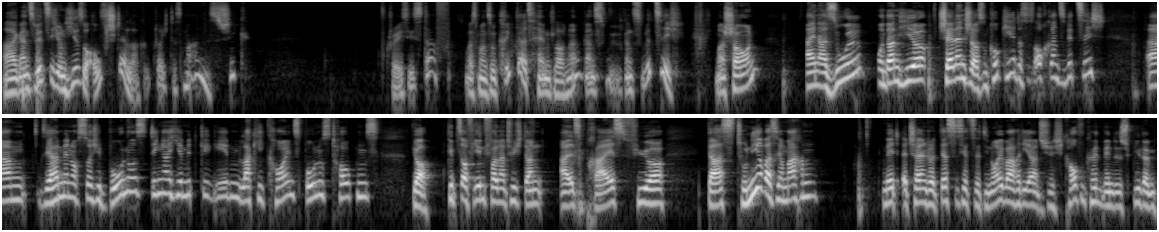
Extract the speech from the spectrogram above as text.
Ah, ganz witzig. Und hier so Aufsteller. Guckt euch das mal an. Das ist schick. Crazy stuff. Was man so kriegt als Händler, ne? Ganz, ganz witzig. Mal schauen ein Azul und dann hier Challengers. Und guck hier, das ist auch ganz witzig. Ähm, sie haben mir noch solche Bonus-Dinger hier mitgegeben, Lucky Coins, Bonus-Tokens. Ja, gibt es auf jeden Fall natürlich dann als Preis für das Turnier, was wir machen mit A Challenger. Das ist jetzt die Neuware, die ihr natürlich kaufen könnt, wenn ihr das Spiel dann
